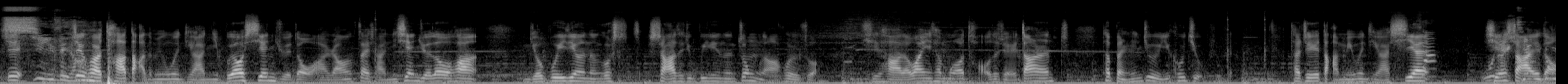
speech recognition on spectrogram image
这这块他打的没有问题啊，你不要先决斗啊，然后再杀。你先决斗的话，你就不一定能够杀他，就不一定能中了，或者说其他的，万一他摸到桃子谁？当然他本身就有一口酒，是不是？他这些打没问题啊，先先杀一刀，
